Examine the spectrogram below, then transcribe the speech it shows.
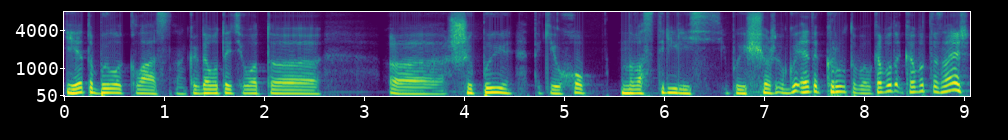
И это было классно, когда вот эти вот э, э, шипы такие хоп навострились, типа еще это круто было, как будто, как будто знаешь,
